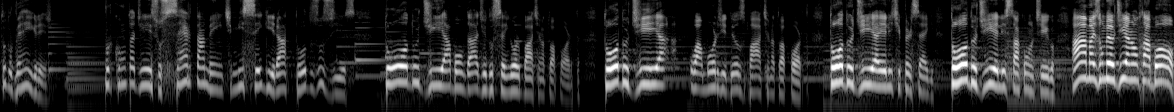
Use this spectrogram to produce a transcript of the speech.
Tudo bem, igreja? Por conta disso, certamente me seguirá todos os dias. Todo dia a bondade do Senhor bate na tua porta. Todo dia o amor de Deus bate na tua porta. Todo dia ele te persegue. Todo dia ele está contigo. Ah, mas o meu dia não está bom.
